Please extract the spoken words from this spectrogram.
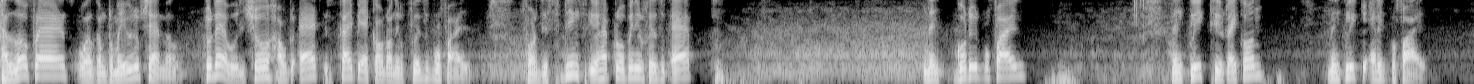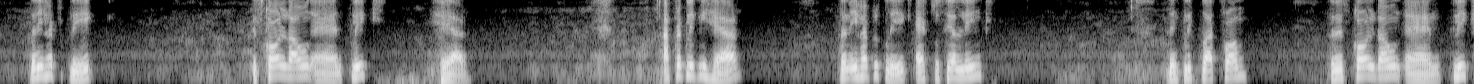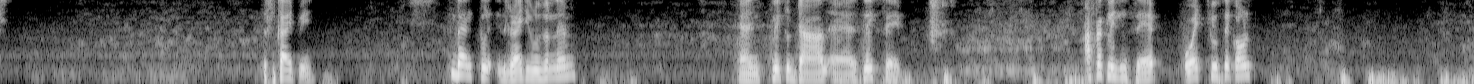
Hello friends, welcome to my YouTube channel. Today I will show how to add Skype account on your Facebook profile. For these settings, you have to open your Facebook app, then go to your profile, then click the icon, then click to edit profile. Then you have to click, scroll down and click here. After clicking here, then you have to click add social link then click platform then scroll down and click Skype then click, write your username and click to done and click save. After clicking save wait few seconds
